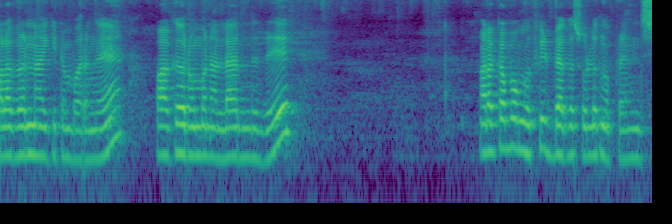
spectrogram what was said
பல பலன்னு ஆக்கிட்டோம் பாருங்கள் பார்க்க ரொம்ப நல்லா இருந்தது. மறக்காமல் உங்கள் ஃபீட்பேக்கை சொல்லுங்கள் ஃப்ரெண்ட்ஸ்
